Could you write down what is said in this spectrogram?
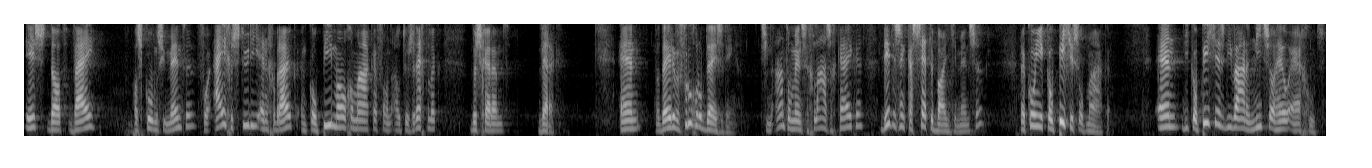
is dat wij als consumenten voor eigen studie en gebruik een kopie mogen maken van een auteursrechtelijk beschermd werk. En dat deden we vroeger op deze dingen. Ik zie een aantal mensen glazig kijken. Dit is een cassettebandje, mensen. Daar kon je kopietjes op maken. En die kopietjes die waren niet zo heel erg goed.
